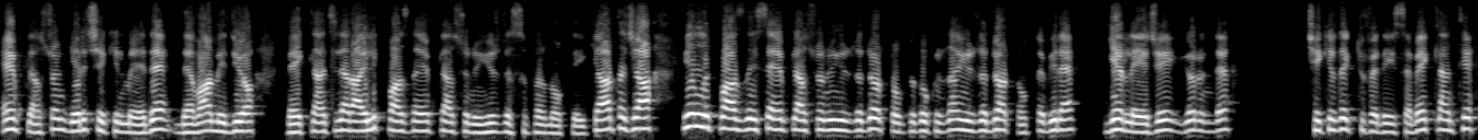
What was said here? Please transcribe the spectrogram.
enflasyon geri çekilmeye de devam ediyor. Beklentiler aylık bazda enflasyonun %0.2 artacağı, yıllık bazda ise enflasyonun %4.9'dan %4.1'e gerileyeceği yönünde. Çekirdek tüfede ise beklenti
